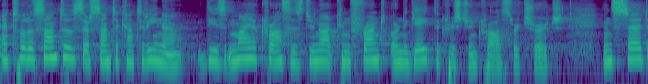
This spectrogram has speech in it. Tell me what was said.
At Todos Santos or Santa Catarina, these Maya crosses do not confront or negate the Christian cross or church. Instead,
